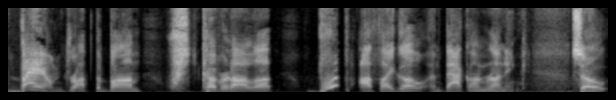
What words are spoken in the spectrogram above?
bam, drop the bomb, whoosh, cover it all up, boop, off I go, and back on running. So,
